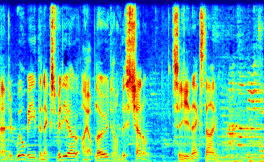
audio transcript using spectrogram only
And it will be the next video I upload on this channel. See you next time.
